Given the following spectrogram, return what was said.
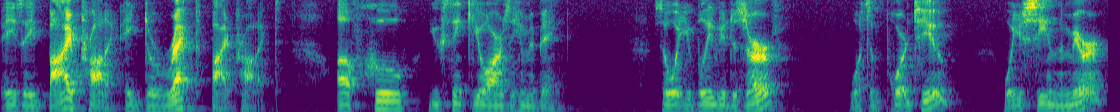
is a byproduct, a direct byproduct of who you think you are as a human being. So, what you believe you deserve, what's important to you, what you see in the mirror,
